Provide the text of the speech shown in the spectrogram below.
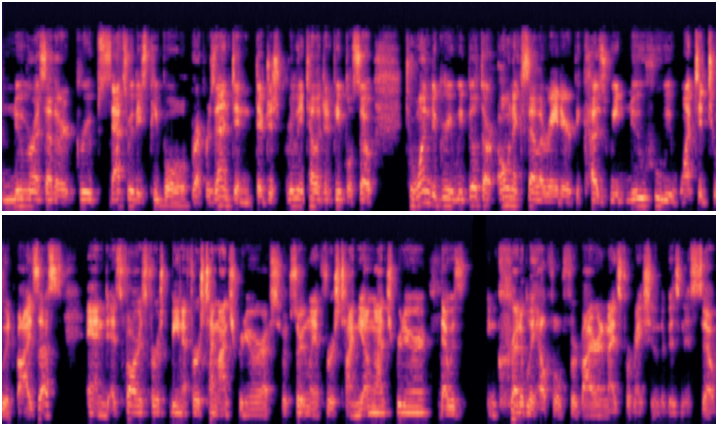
numerous other groups. That's where these people represent, and they're just really intelligent people. So, to one degree, we built our own accelerator because we knew who we wanted to advise us. And as far as first being a first time entrepreneur, certainly a first time young entrepreneur, that was incredibly helpful for Byron and I's formation of the business. So,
